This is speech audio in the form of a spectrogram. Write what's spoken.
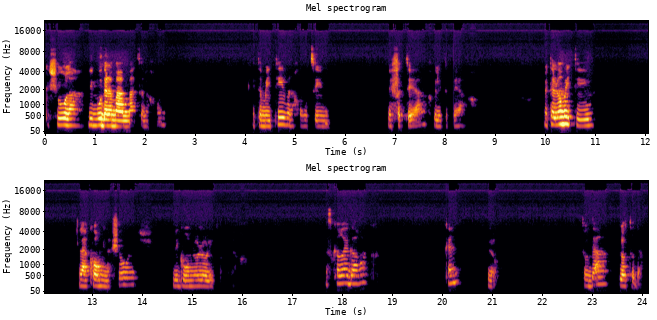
קשור ללימוד על המאמץ הנכון. את המיטיב אנחנו רוצים לפתח ולטפח. ואת הלא מיטיב, לעקור מן השורש, לגרום לו לא להתפתח. אז כרגע רק כן, לא. תודה, לא תודה.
